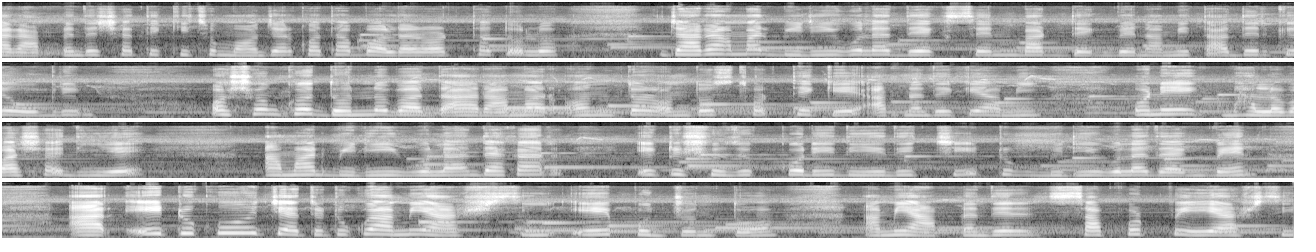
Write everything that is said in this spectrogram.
আর আপনাদের সাথে কিছু মজার কথা বলার অর্থাৎ হলো যারা আমার ভিডিওগুলো দেখছেন বা দেখবেন, আমি তাদেরকে অগ্রিম অসংখ্য ধন্যবাদ। আর আমার অন্তর অন্তঃস্থর থেকে আপনাদেরকে আমি অনেক ভালোবাসা দিয়ে আমার ভিডিওগুলো দেখার একটু সুযোগ করে দিয়ে দিচ্ছি। একটু ভিডিওগুলো দেখবেন। আর এইটুকু যতটুকু আমি আসছি, এ পর্যন্ত আমি আপনাদের সাপোর্ট পেয়ে আসছি।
